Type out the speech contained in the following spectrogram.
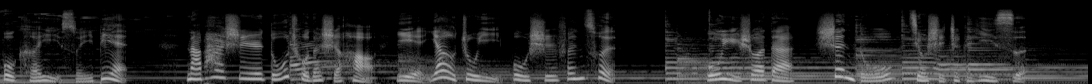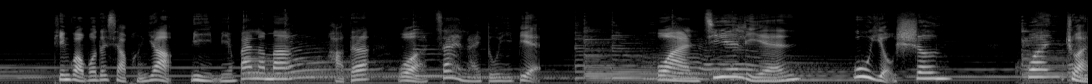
不可以随便。哪怕是独处的时候，也要注意不失分寸。古语说的“慎独”就是这个意思。听广播的小朋友，你明白了吗？好的，我再来读一遍：缓接连，勿有声；宽转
